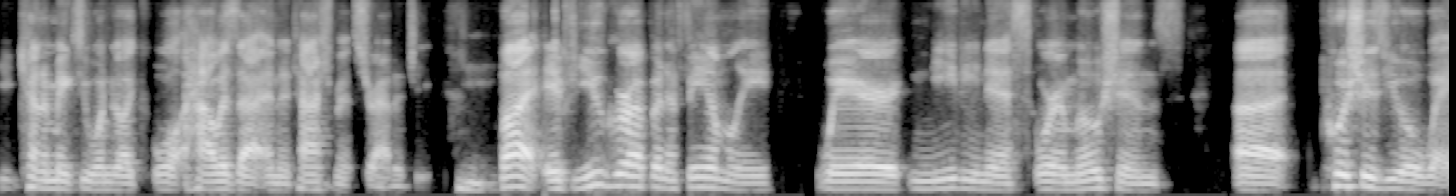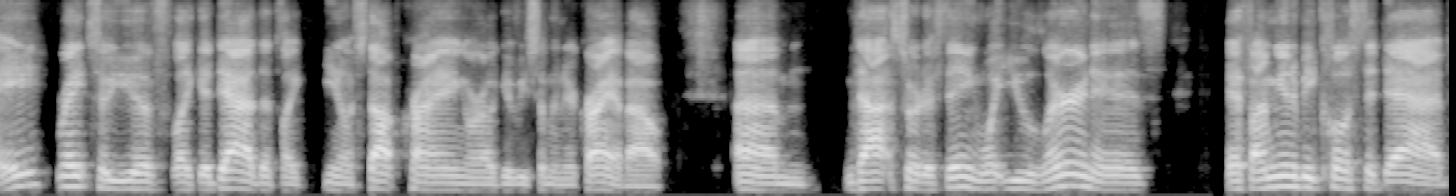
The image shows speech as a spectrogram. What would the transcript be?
it kind of makes you wonder, like, well, how is that an attachment strategy? Mm-hmm. But if you grew up in a family where neediness or emotions uh, pushes you away, right? So you have like a dad that's like, you know, stop crying or I'll give you something to cry about. Um, that sort of thing. What you learn is if I'm going to be close to dad,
